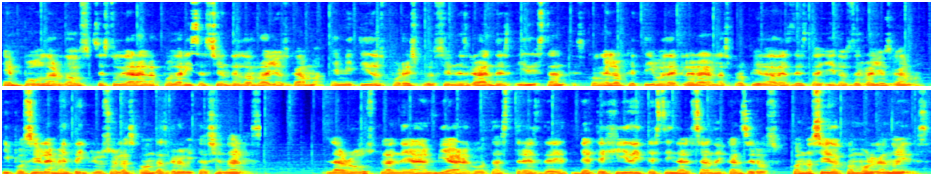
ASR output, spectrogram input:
En Polar 2 se estudiará la polarización de los rayos gamma emitidos por explosiones grandes y distantes, con el objetivo de aclarar las propiedades de estallidos de rayos gamma y posiblemente incluso las ondas gravitacionales. La Rose planea enviar gotas 3D de tejido intestinal sano y canceroso, conocido como organoides.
